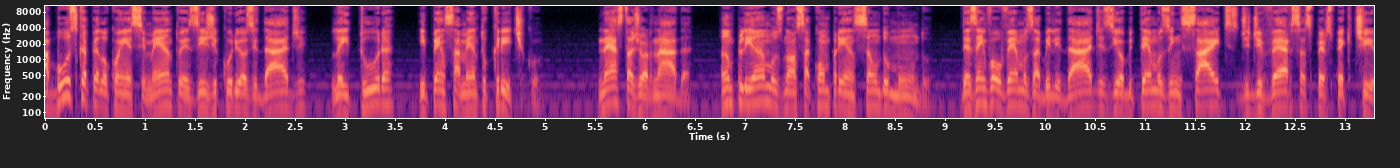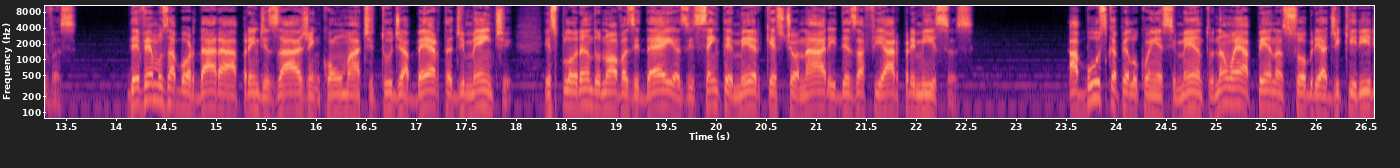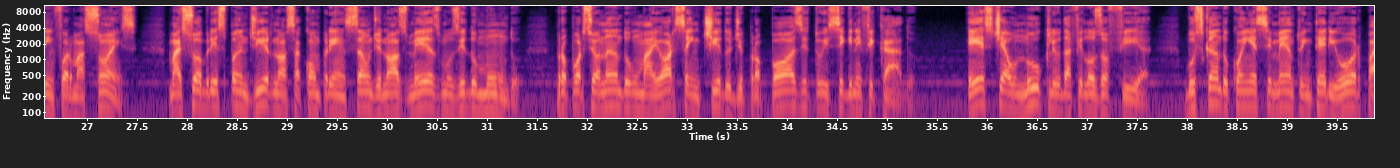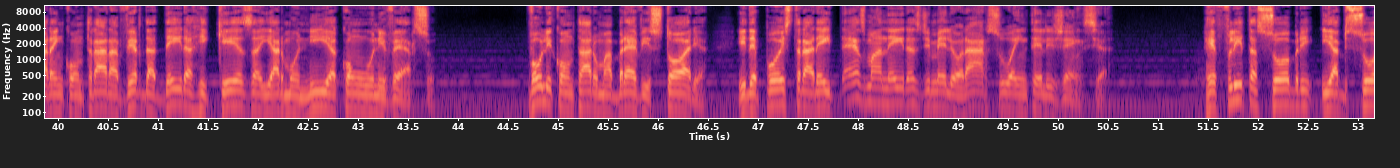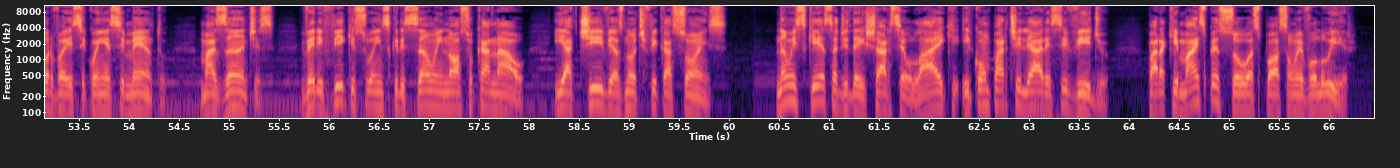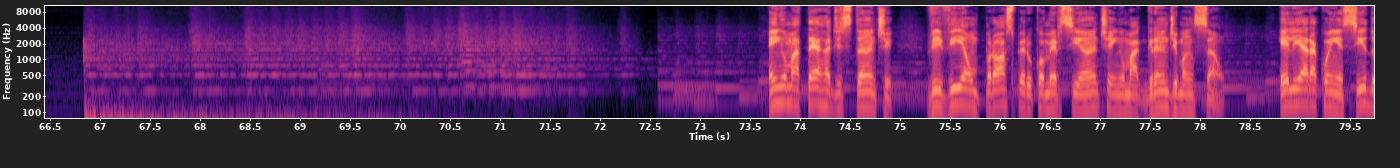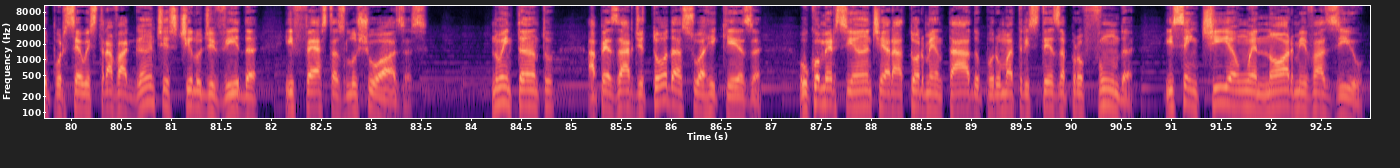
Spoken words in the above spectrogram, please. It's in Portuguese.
A busca pelo conhecimento exige curiosidade, leitura e pensamento crítico. Nesta jornada, ampliamos nossa compreensão do mundo, desenvolvemos habilidades e obtemos insights de diversas perspectivas. Devemos abordar a aprendizagem com uma atitude aberta de mente, explorando novas ideias e sem temer questionar e desafiar premissas. A busca pelo conhecimento não é apenas sobre adquirir informações, mas sobre expandir nossa compreensão de nós mesmos e do mundo, proporcionando um maior sentido de propósito e significado. Este é o núcleo da filosofia, buscando conhecimento interior para encontrar a verdadeira riqueza e harmonia com o universo. Vou lhe contar uma breve história e depois trarei 10 maneiras de melhorar sua inteligência. Reflita sobre e absorva esse conhecimento, mas antes, verifique sua inscrição em nosso canal e ative as notificações. Não esqueça de deixar seu like e compartilhar esse vídeo, para que mais pessoas possam evoluir. Em uma terra distante, vivia um próspero comerciante em uma grande mansão. Ele era conhecido por seu extravagante estilo de vida e festas luxuosas. No entanto, apesar de toda a sua riqueza, o comerciante era atormentado por uma tristeza profunda e sentia um enorme vazio,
